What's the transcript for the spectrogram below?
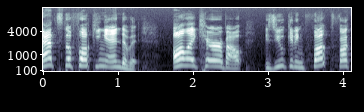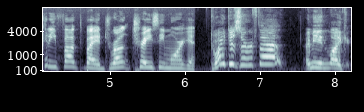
That's the fucking end of it. All I care about is you getting fucked, fuckity fucked by a drunk Tracy Morgan. Do I deserve that? I mean, like,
